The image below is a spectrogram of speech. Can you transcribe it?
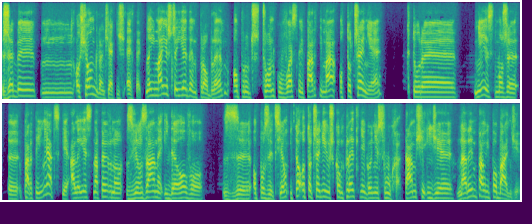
żeby mm, osiągnąć jakiś efekt. No i ma jeszcze jeden problem, oprócz członków własnej partii, ma otoczenie, które nie jest może y, partyjniackie, ale jest na pewno związane ideowo z opozycją i to otoczenie już kompletnie go nie słucha. Tam się idzie na rympał i po bandzie.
